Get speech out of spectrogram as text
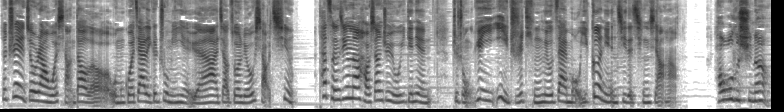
那这就让我想到了我们国家的一个著名演员啊，叫做刘晓庆。她曾经呢，好像就有一点点这种愿意一直停留在某一个年纪的倾向哈。How old is she now?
